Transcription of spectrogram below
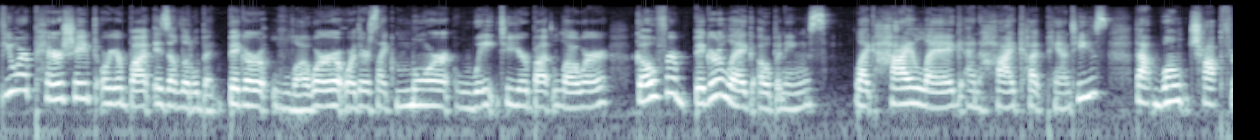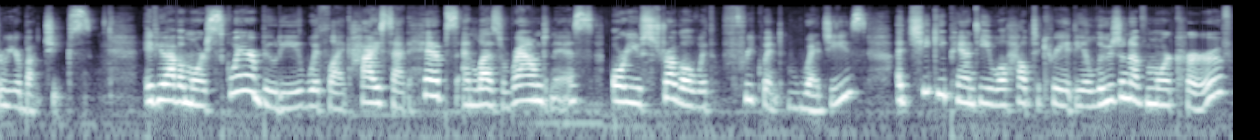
If you are pear shaped or your butt is a little bit bigger, lower, or there's like more weight to your butt lower, go for bigger leg openings, like high leg and high cut panties that won't chop through your butt cheeks. If you have a more square booty with like high set hips and less roundness, or you struggle with frequent wedgies, a cheeky panty will help to create the illusion of more curve,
